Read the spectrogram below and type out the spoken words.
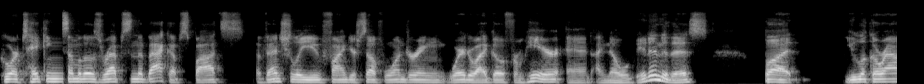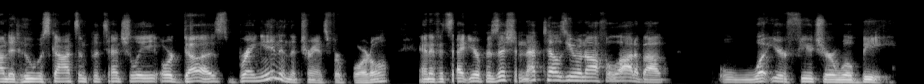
who are taking some of those reps in the backup spots, eventually you find yourself wondering, where do I go from here? And I know we'll get into this, but you look around at who Wisconsin potentially or does bring in in the transfer portal. And if it's at your position, that tells you an awful lot about what your future will be.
